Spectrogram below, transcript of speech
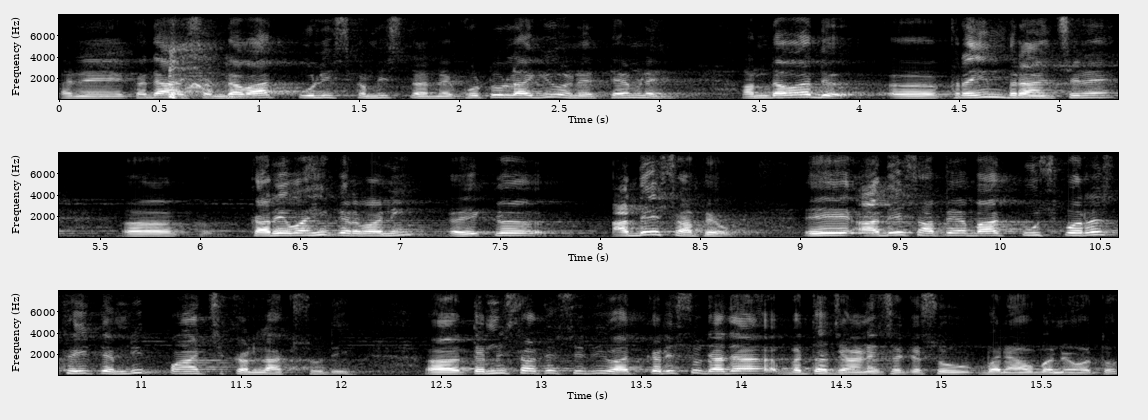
અને કદાચ અમદાવાદ પોલીસ કમિશનરને ખોટું લાગ્યું અને તેમણે અમદાવાદ ક્રાઇમ બ્રાન્ચને કાર્યવાહી કરવાની એક આદેશ આપ્યો. એ આદેશ આપ્યા બાદ પૂછપરછ થઈ તેમની પાંચ કલાક સુધી. તેમની સાથે સીધી વાત કરીશું. દાદા, બધા જાણે છે કે શું બનાવ બન્યો હતો.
